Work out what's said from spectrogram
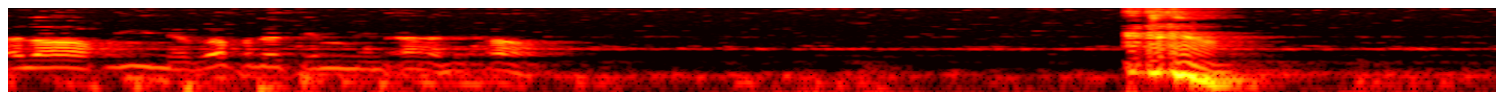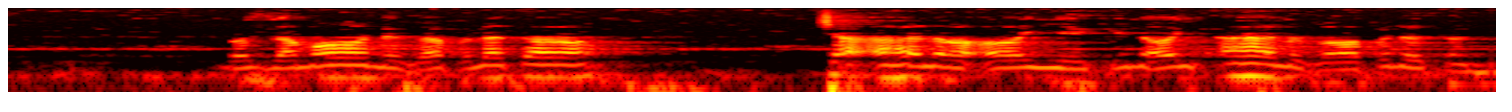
الا حین غفلت من اهلها. و زمان غفلتا چه أهل آئیه کن آئی أهل غافلتن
